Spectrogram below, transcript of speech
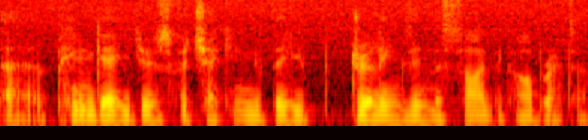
uh, pin gauges for checking the drillings in the side of the carburetor.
